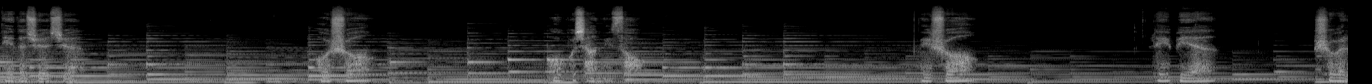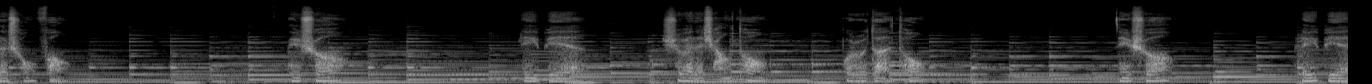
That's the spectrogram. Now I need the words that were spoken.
你的决绝。我说。我不想你走，你说离别是为了重逢，你说离别是为了长痛不如短痛，你说离别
